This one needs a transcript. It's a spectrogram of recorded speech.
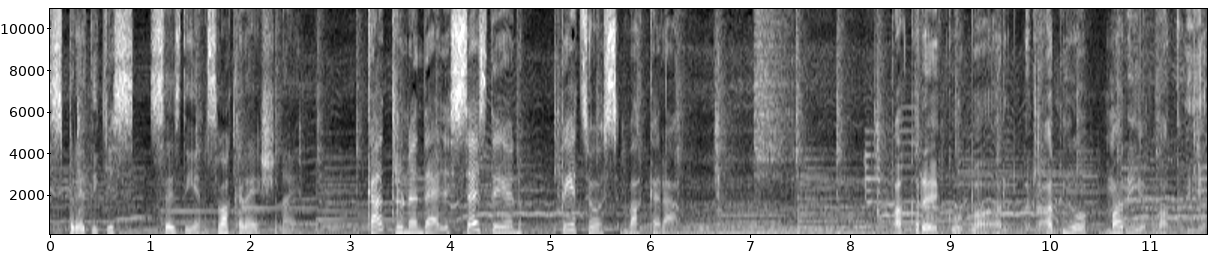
Sprediķis sestdienas vakarēšanai. Katru nedēļas sestdienu, piecos vakarā. Vakarē kopā ar Radio Mariju Latviju.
